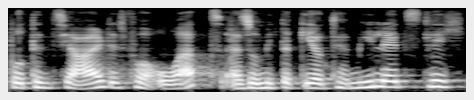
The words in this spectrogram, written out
Potenzial des vor Ort, also mit der Geothermie letztlich,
